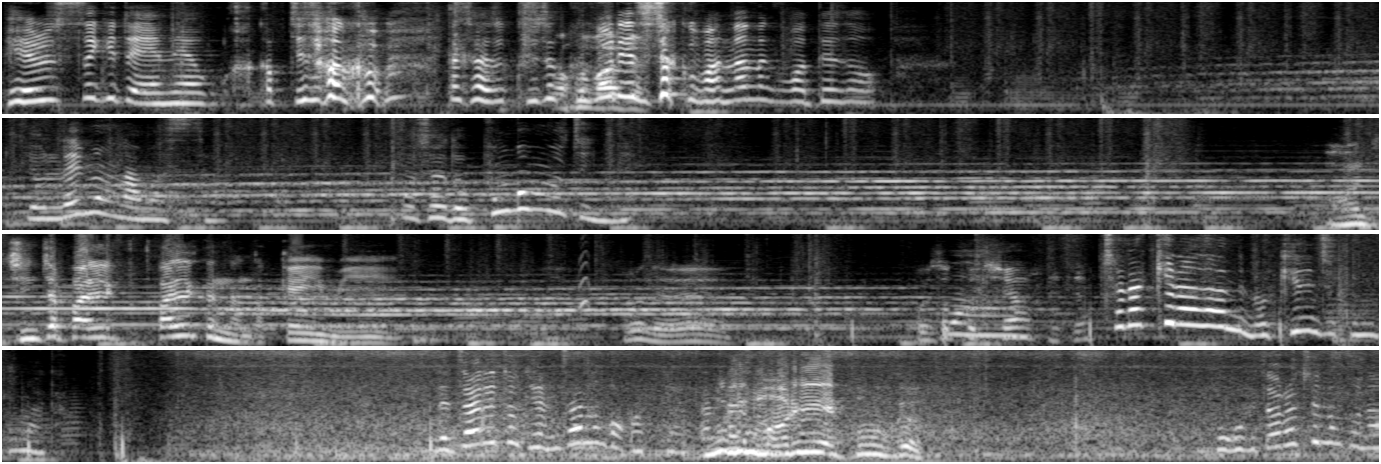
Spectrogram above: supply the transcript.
배를 쓰기도 애매하고 가깝지도 않고 딱 자주 그, 그 어, 거리에서 자꾸 만나는 것 같아서 14명 남았어 아 저기 높은 건물도 있네 아, 근데 진짜 빨리, 빨리 끝난다, 게임이. 그러네 벌써 와. 끝이야 이제? 최다키라는 사람이 몇 킬인지 궁금하다 내 자리도 괜찮은 것 같아 딴 우리 머리에 보급. 보급이 떨어지는구나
